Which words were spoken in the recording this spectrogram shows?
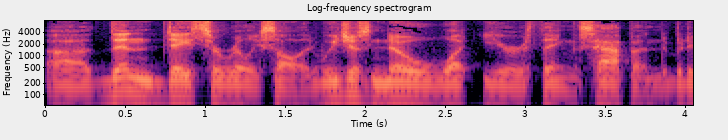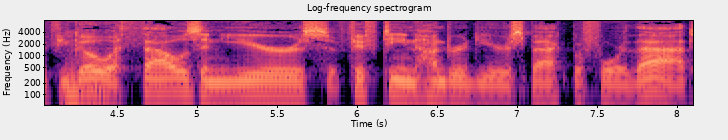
uh, then dates are really solid. We just know what year things happened. But if you mm-hmm. go a thousand years, fifteen hundred years back before that,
